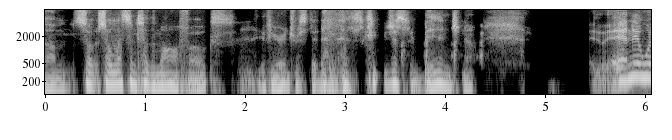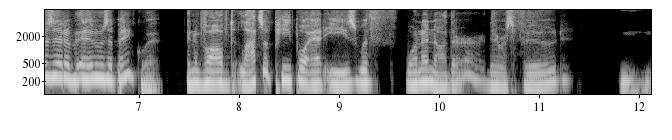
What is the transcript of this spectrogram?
Um, so so listen to them all, folks, if you're interested in this. just binge now. And it was at a it was a banquet. It involved lots of people at ease with one another. There was food. Mm-hmm.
